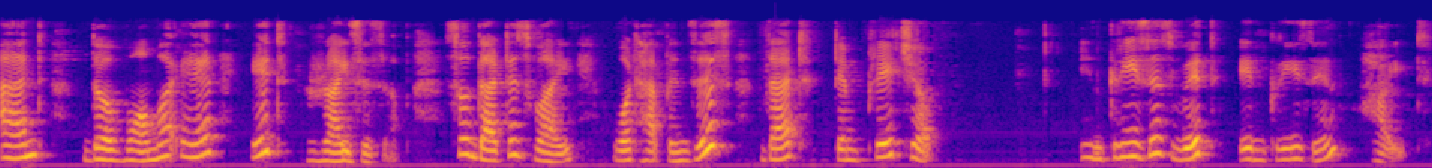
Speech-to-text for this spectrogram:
And the warmer air, it rises up. So that is why what happens is that temperature increases with increase in height.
